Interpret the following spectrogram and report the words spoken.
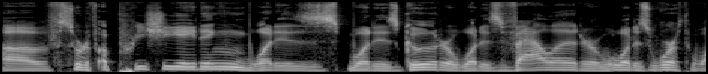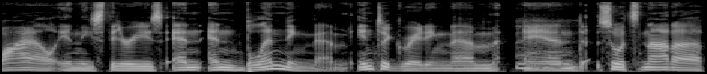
of sort of appreciating what is what is good or what is valid or what is worthwhile in these theories and and blending them, integrating them. Mm-hmm. And so it's not a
